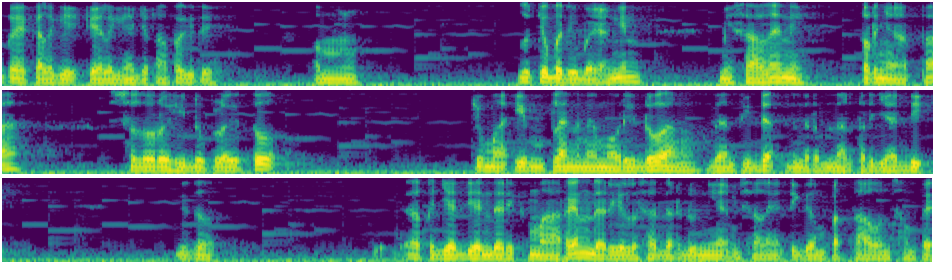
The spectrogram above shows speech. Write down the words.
Kayak lagi kayak lagi ngajak apa gitu ya? Um, lu coba deh bayangin misalnya nih ternyata seluruh hidup lo itu cuma implant memori doang dan tidak benar-benar terjadi. Gitu. E, kejadian dari kemarin dari lo sadar dunia misalnya 3-4 tahun sampai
